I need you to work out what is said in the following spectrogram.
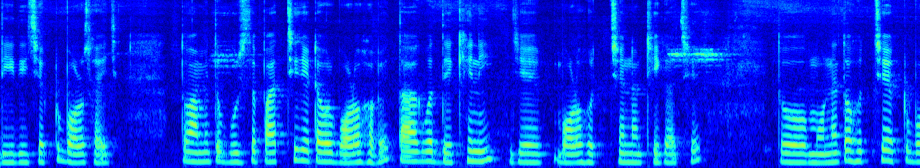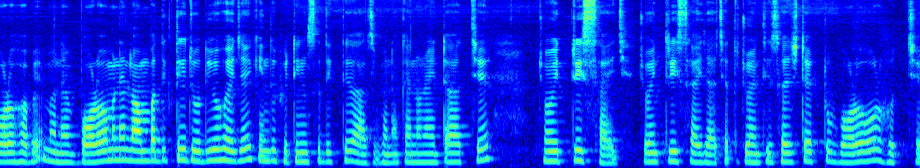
দিয়ে দিয়েছি একটু বড় সাইজ তো আমি তো বুঝতে পারছি যে এটা ওর বড় হবে। তা একবার দেখে নিই যে বড় হচ্ছে না ঠিক আছে। তো মনে তো হচ্ছে একটু বড় হবে। মানে বড় মানে লম্বা দিক থেকে যদিও হয়ে যায়, কিন্তু ফিটিংসের দিক থেকে আসবে না। কেননা এটা হচ্ছে চৌত্রিশ সাইজ চৌত্রিশ সাইজ আছে। তো চৌত্রিশ সাইজটা একটু বড় ওর হচ্ছে।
